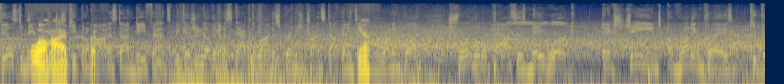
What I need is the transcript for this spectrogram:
It's a little high, just keeping but them honest on defense because you know they're going to stack the line of scrimmage and try and stop any type Yeah. running play. Short little passes may work in exchange of running plays. Keep the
